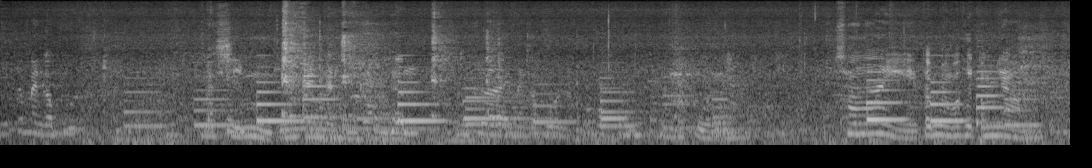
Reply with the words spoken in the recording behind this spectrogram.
นี่ก็แมงกะพรุนมาชิมหมูปิ้งเป็นแมงกะพรุนมันคืออะไรแมงกะพรุนเหรอแมงกะพรุนใช่ ต้มยำก็คือต้มยำ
